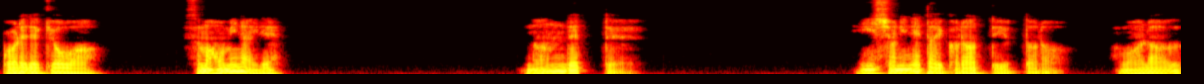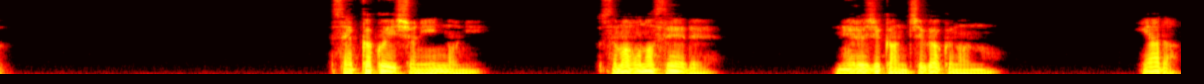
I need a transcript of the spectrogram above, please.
これで今日は、スマホ見ないで。なんでって、一緒に寝たいからって言ったら、笑う？せっかく一緒にいんのに、スマホのせいで、寝る時間違くなんの。やだ。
